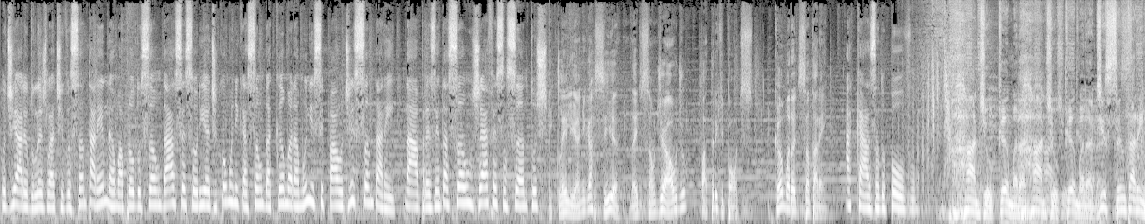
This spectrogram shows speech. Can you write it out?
O Diário do Legislativo Santarém é uma produção da Assessoria de Comunicação da Câmara Municipal de Santarém. Na apresentação, Jefferson Santos e Cleiliane Garcia. Na edição de áudio, Patrick Pontes. Câmara de Santarém. A Casa do Povo. Rádio Câmara, Rádio Câmara de Santarém.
